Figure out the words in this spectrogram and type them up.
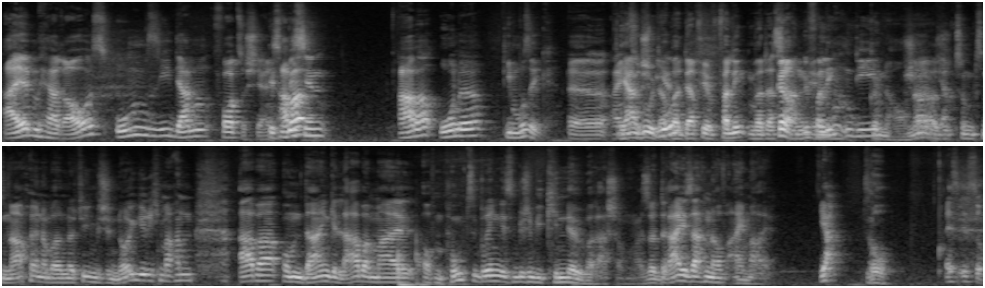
Alben heraus, um sie dann vorzustellen. Ist ein aber, bisschen. Aber ohne die Musik äh, Ja, gut, aber dafür verlinken wir das Genau, dann. wir in- verlinken die Genau, ne? Also ja. zum, zum Nachhören, aber natürlich ein bisschen neugierig machen. Aber um dein Gelaber mal auf den Punkt zu bringen, ist ein bisschen wie Kinderüberraschung. Also drei Sachen auf einmal. ja, So. es ist so.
